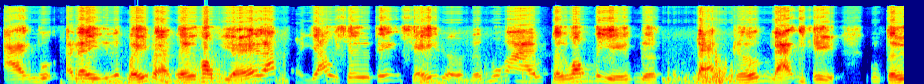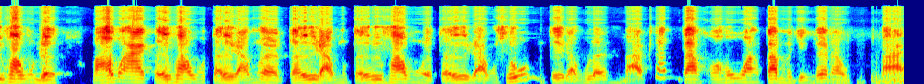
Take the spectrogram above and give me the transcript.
ai muốn- ở đây nước mỹ mà tự phong dễ lắm. Giáo sư tiến sĩ rồi được muốn ai cũng tự phong cái gì cũng được. Đảng trưởng đảng gì cũng tự phong được. Mà không ai tự phong tự động là tự động tự phong rồi tự động xuống tự động lên. Bà lắm tao không, không quan tâm về chuyện đó đâu. Bà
